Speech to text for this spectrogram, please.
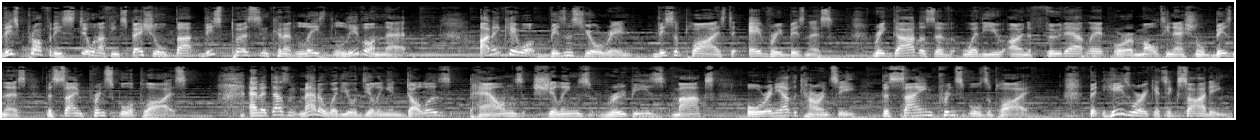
this profit is still nothing special, but this person can at least live on that. I don't care what business you're in, this applies to every business. Regardless of whether you own a food outlet or a multinational business, the same principle applies. And it doesn't matter whether you're dealing in dollars, pounds, shillings, rupees, marks, or any other currency, the same principles apply. But here's where it gets exciting.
